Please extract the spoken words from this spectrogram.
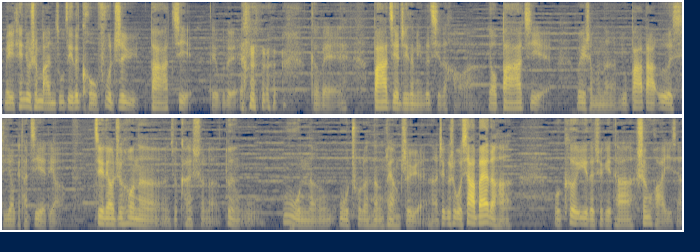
每天就是满足自己的口腹之欲，八戒，对不对？各位，八戒这个名字起得好啊，要八戒，为什么呢？有八大恶习要给他戒掉，戒掉之后呢，就开始了顿悟，悟能悟出了能量之源啊！这个是我瞎掰的哈，我刻意的去给他升华一下，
